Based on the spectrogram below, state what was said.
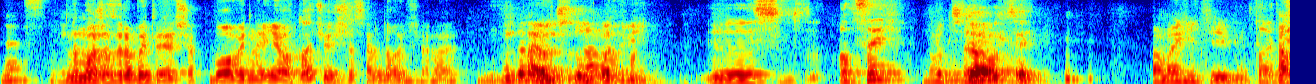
Нас ні. Ну, може зробити, щоб було видно і оточуюче середовище, але Ну давай он стул подвинь. Е, с- Оцей? Ну, вот Да, оцей. Помогите йому. Так. там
